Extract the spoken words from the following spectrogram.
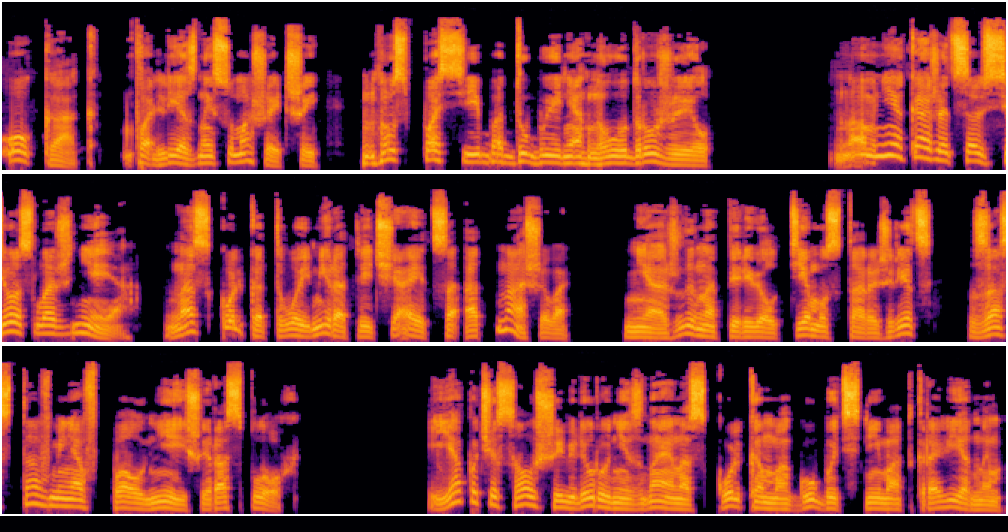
О как! Полезный сумасшедший! Ну спасибо, Дубыня, ну удружил. Но мне кажется, все сложнее. Насколько твой мир отличается от нашего? Неожиданно перевел тему старый жрец, застав меня в полнейший расплох. Я почесал шевелюру, не зная, насколько могу быть с ним откровенным,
